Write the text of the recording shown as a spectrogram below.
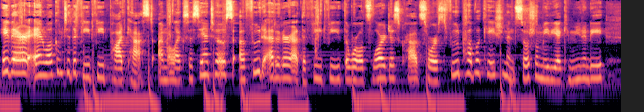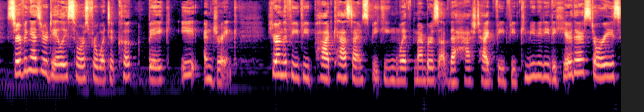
Hey there, and welcome to the Feedfeed podcast. I'm Alexa Santos, a food editor at the Feedfeed, the world's largest crowdsourced food publication and social media community, serving as your daily source for what to cook, bake, eat, and drink. Here on the Feedfeed podcast, I'm speaking with members of the hashtag Feedfeed community to hear their stories,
